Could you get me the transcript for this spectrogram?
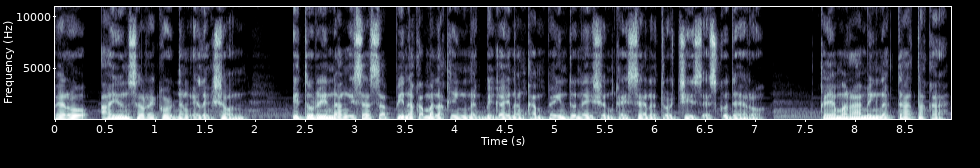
Pero ayon sa record ng eleksyon, ito rin ang isa sa pinakamalaking nagbigay ng campaign donation kay Senator Cheese Escudero. Kaya maraming nagtataka,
